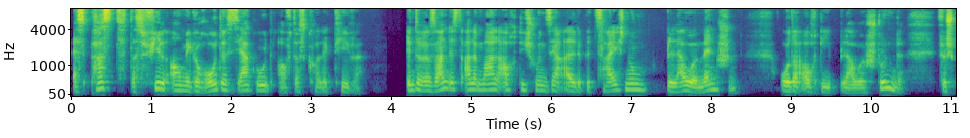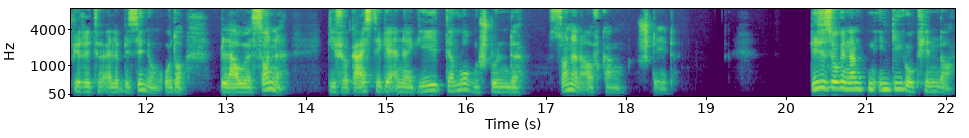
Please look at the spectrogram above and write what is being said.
es passt das vielarmige Rote sehr gut auf das Kollektive. Interessant ist allemal auch die schon sehr alte Bezeichnung blaue Menschen oder auch die blaue Stunde für spirituelle Besinnung oder blaue Sonne, die für geistige Energie der Morgenstunde, Sonnenaufgang steht. Diese sogenannten Indigo-Kinder,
